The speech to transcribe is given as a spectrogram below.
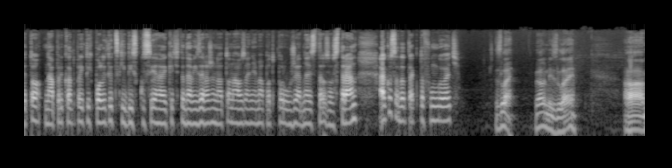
veto napríklad pri tých politických diskusiách, aj keď teda vyzerá, že na to naozaj nemá podporu žiadnej zo stran. Ako sa dá takto fungovať? Zle. Veľmi zle. A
